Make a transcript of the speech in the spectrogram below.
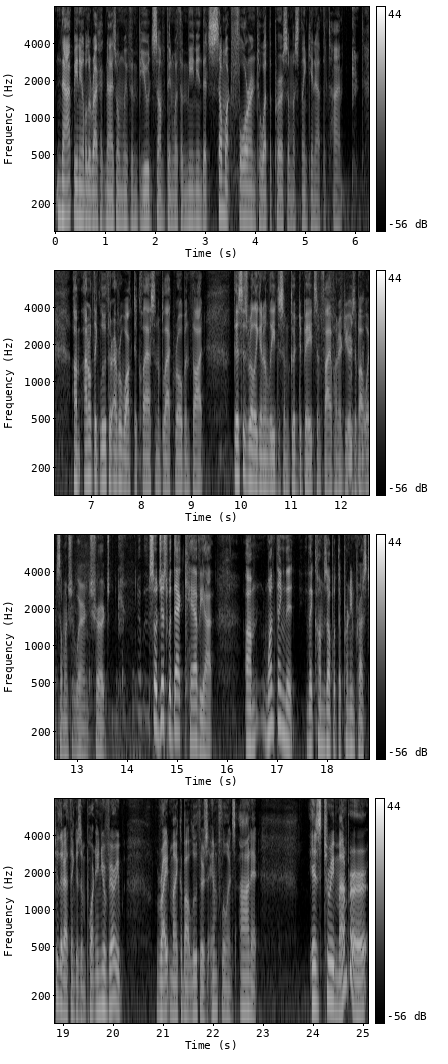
not being able to recognize when we've imbued something with a meaning that's somewhat foreign to what the person was thinking at the time. Um, I don't think Luther ever walked to class in a black robe and thought, this is really going to lead to some good debates in 500 years about what someone should wear in church. So, just with that caveat, um, one thing that, that comes up with the printing press, too, that I think is important, and you're very right, Mike, about Luther's influence on it, is to remember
